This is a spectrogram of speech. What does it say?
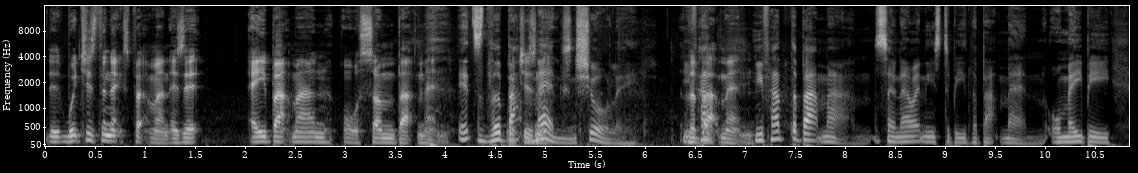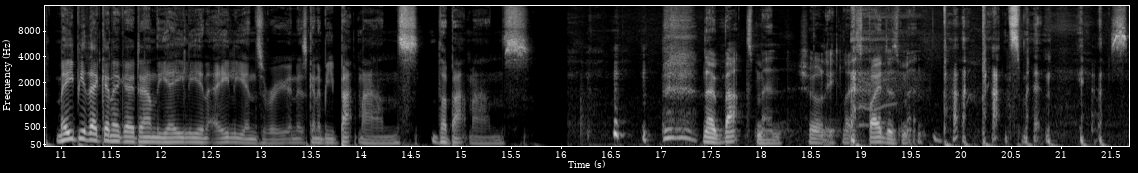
Which is the next Batman? Is it a Batman or some Batmen? It's the Batmen, surely. The You've had- Batmen. You've had the Batman, so now it needs to be the Batmen, or maybe maybe they're going to go down the Alien Aliens route, and it's going to be Batman's, the Batman's, No, Batmen, surely. Like Spider's Men. Batsmen. Yes.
